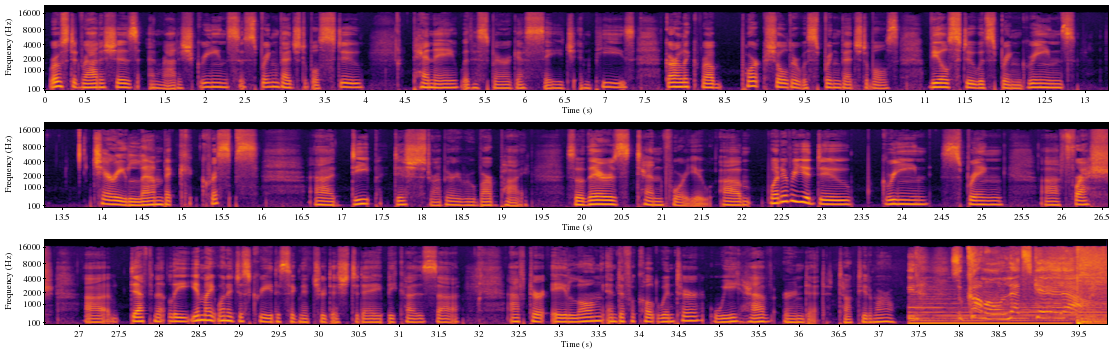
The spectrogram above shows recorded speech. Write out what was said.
roasted radishes and radish greens, spring vegetable stew penne with asparagus, sage, and peas, garlic rub pork shoulder with spring vegetables, veal stew with spring greens, cherry lambic crisps, uh, deep dish strawberry rhubarb pie. So there's 10 for you. Um, whatever you do, green, spring, uh, fresh, uh, definitely you might want to just create a signature dish today because uh, after a long and difficult winter, we have earned it. Talk to you tomorrow. So come on, let's get out.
